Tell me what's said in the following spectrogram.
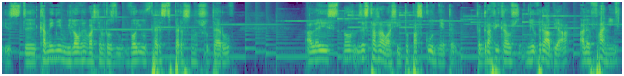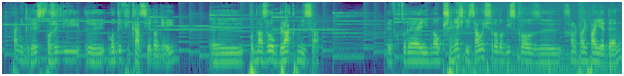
Jest y, kamieniem milowym właśnie w rozwoju first-person shooterów, ale jest, no, zestarzała się i to paskudnie. Te, ta grafika już nie wyrabia, ale fani, fani gry stworzyli y, modyfikację do niej y, pod nazwą Black Mesa, y, w której no, przenieśli całe środowisko z Half-Life'a 1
